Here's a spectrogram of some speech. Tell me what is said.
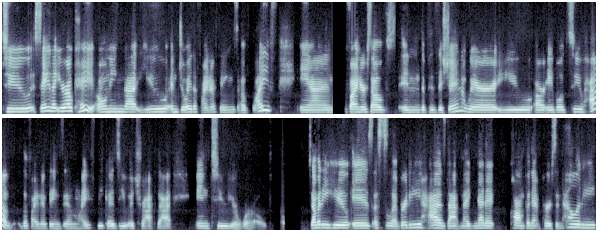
to say that you're okay owning that you enjoy the finer things of life and find yourselves in the position where you are able to have the finer things in life because you attract that into your world. Somebody who is a celebrity has that magnetic, confident personality.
